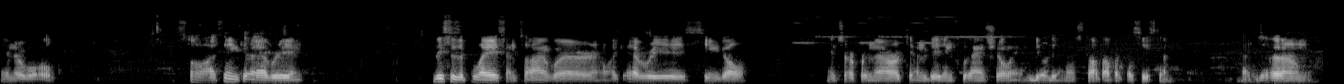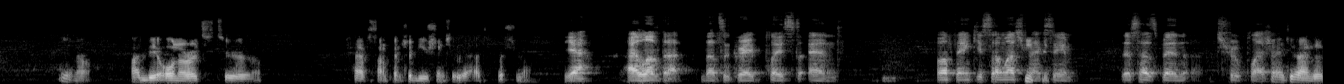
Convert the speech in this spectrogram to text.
in the world. So I think every this is a place and time where like every single entrepreneur can be influential in building a startup ecosystem, and um, you know, I'd be honored to have some contribution to that for sure. Yeah, I love that. That's a great place to end. Well, thank you so much, Maxime. This has been a true pleasure. Thank you, Andy.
